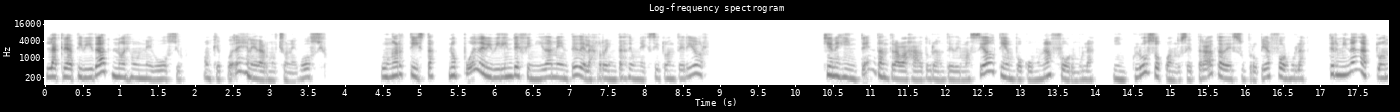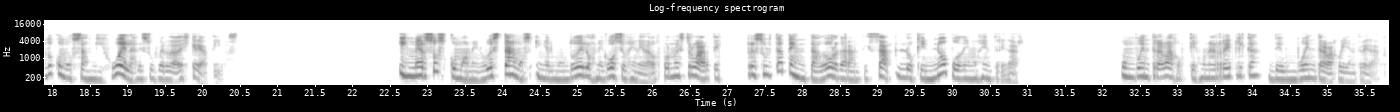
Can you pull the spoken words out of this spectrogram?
La creatividad no es un negocio, aunque puede generar mucho negocio. Un artista no puede vivir indefinidamente de las rentas de un éxito anterior. Quienes intentan trabajar durante demasiado tiempo con una fórmula, incluso cuando se trata de su propia fórmula, terminan actuando como sanguijuelas de sus verdades creativas. Inmersos como a menudo estamos en el mundo de los negocios generados por nuestro arte, resulta tentador garantizar lo que no podemos entregar. Un buen trabajo que es una réplica de un buen trabajo ya entregado.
